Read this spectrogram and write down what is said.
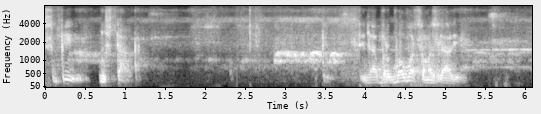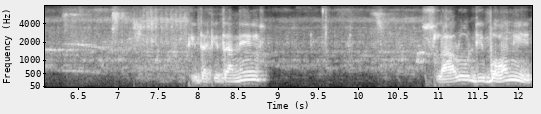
sepi dusta tidak berbobot sama sekali kita kita ini selalu dibohongi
